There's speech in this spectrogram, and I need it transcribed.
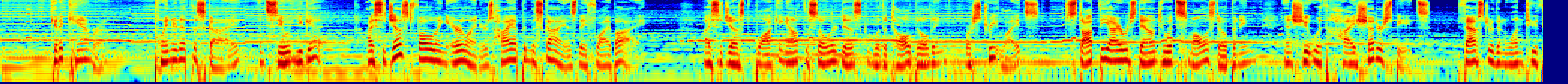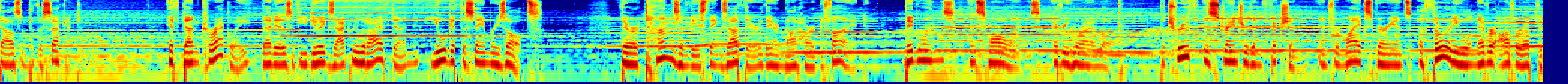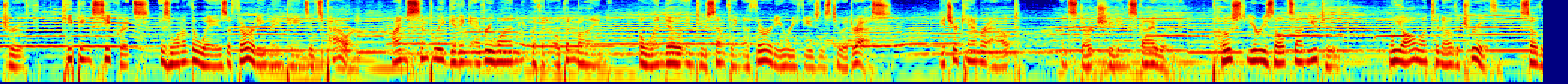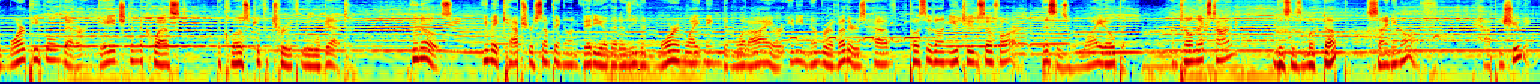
get a camera, point it at the sky, and see what you get. I suggest following airliners high up in the sky as they fly by. I suggest blocking out the solar disk with a tall building or street lights, stop the iris down to its smallest opening, and shoot with high shutter speeds, faster than 1 2000th of a second. If done correctly, that is, if you do exactly what I have done, you will get the same results. There are tons of these things out there, they are not hard to find. Big ones and small ones, everywhere I look. The truth is stranger than fiction, and from my experience, authority will never offer up the truth. Keeping secrets is one of the ways authority maintains its power. I'm simply giving everyone with an open mind a window into something authority refuses to address. Get your camera out and start shooting skyward. Post your results on YouTube. We all want to know the truth, so the more people that are engaged in the quest, the closer to the truth we will get. Who knows? You may capture something on video that is even more enlightening than what I or any number of others have posted on YouTube so far. This is wide open. Until next time, this is Looked Up, signing off. Happy shooting.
